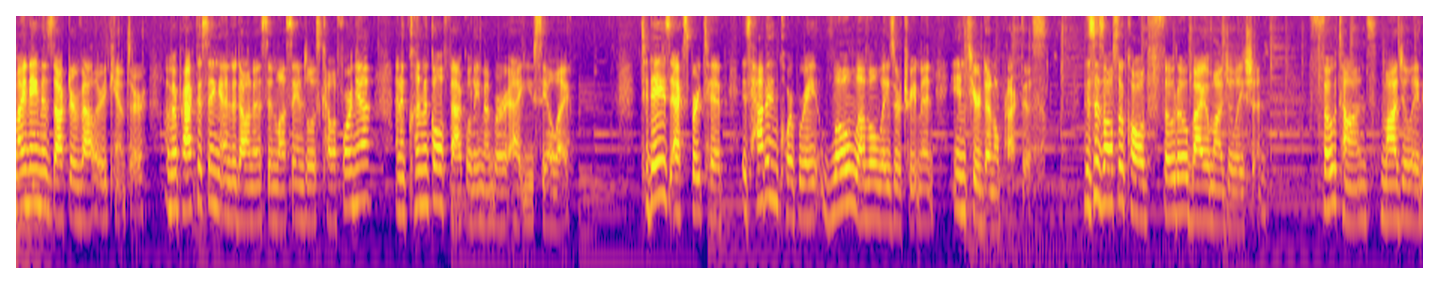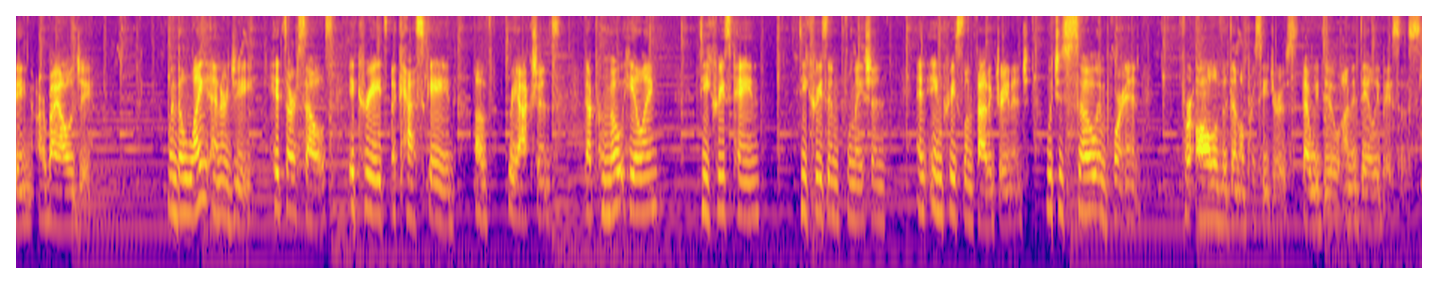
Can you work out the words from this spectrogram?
My name is Dr. Valerie Kanter. I'm a practicing endodontist in Los Angeles, California, and a clinical faculty member at UCLA. Today's expert tip is how to incorporate low-level laser treatment into your dental practice. This is also called photobiomodulation, photons modulating our biology. When the light energy hits our cells, it creates a cascade of reactions that promote healing, decrease pain, decrease inflammation, and increase lymphatic drainage, which is so important for all of the dental procedures that we do on a daily basis.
